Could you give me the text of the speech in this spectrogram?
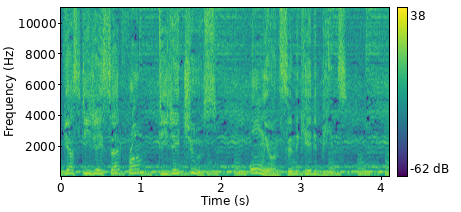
guest DJ set from DJ Chus, only on Syndicated Beats.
